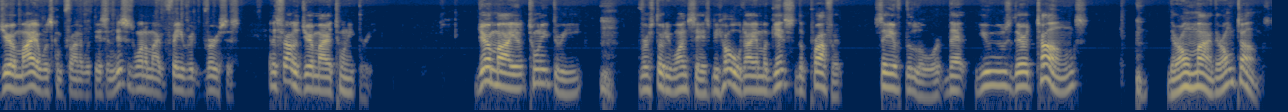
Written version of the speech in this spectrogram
Jeremiah was confronted with this. And this is one of my favorite verses. And it's found in Jeremiah 23. Jeremiah 23 verse 31 says, Behold, I am against the prophet, saith the Lord, that use their tongues, their own mind, their own tongues,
